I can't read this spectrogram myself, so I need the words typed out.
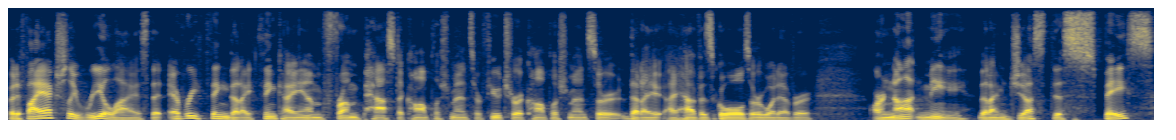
But if I actually realize that everything that I think I am from past accomplishments or future accomplishments or that I, I have as goals or whatever are not me, that I'm just this space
